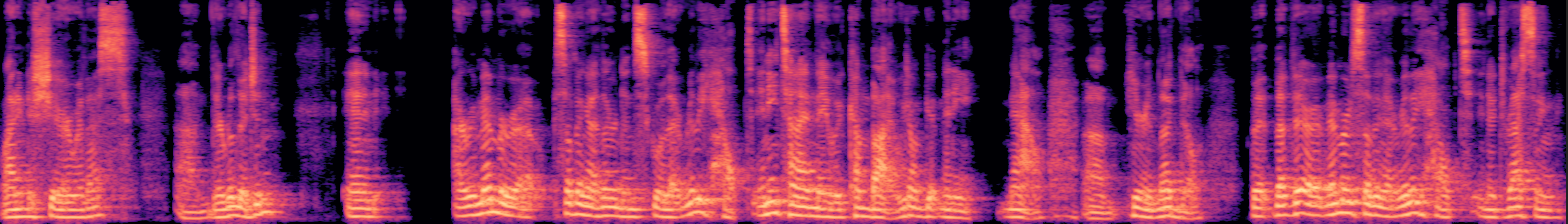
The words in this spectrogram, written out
wanting to share with us um, their religion. And I remember uh, something I learned in school that really helped. Anytime they would come by, we don't get many now um, here in Leadville, but but there, I remember something that really helped in addressing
